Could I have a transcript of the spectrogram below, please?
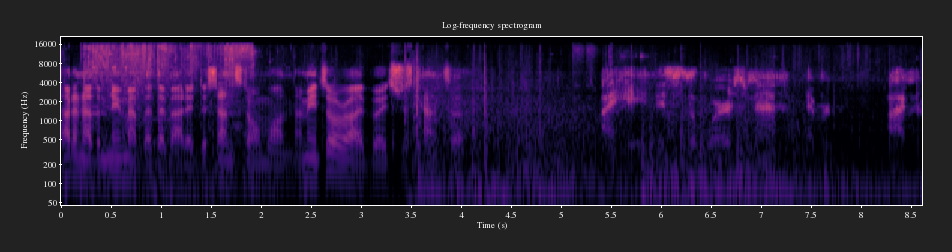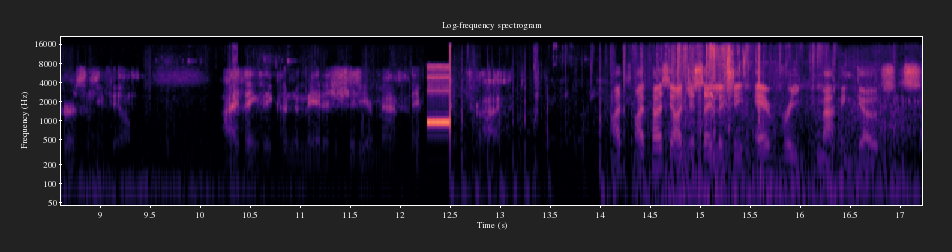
I don't know the new map that they've added, the Sandstorm one. I mean, it's alright, but it's just cancer. I hate this is the worst map ever. I personally feel. I think they couldn't have made a shittier map. They tried. I, I personally, I'd just say literally every map in Ghosts.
